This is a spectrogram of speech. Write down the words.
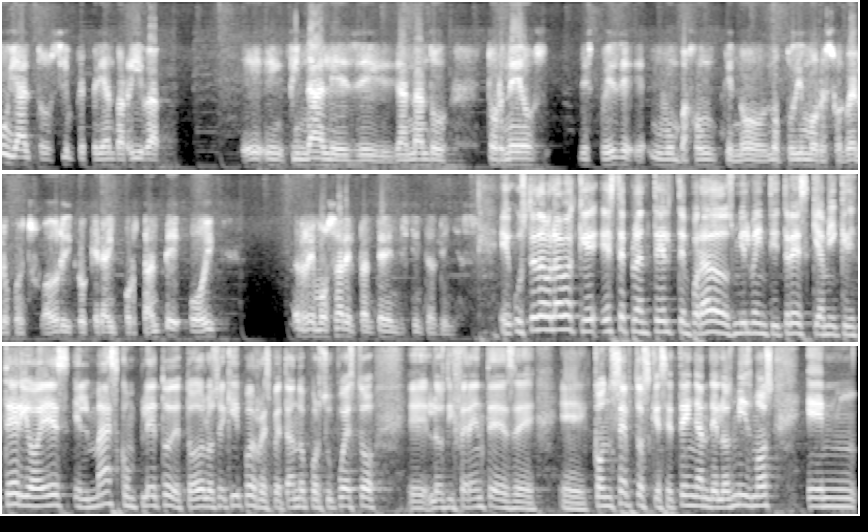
muy alto, siempre peleando arriba, eh, en finales, eh, ganando torneos, después eh, hubo un bajón que no, no pudimos resolverlo con estos jugadores y creo que era importante hoy remozar el plantel en distintas líneas. Eh, usted hablaba que este plantel temporada 2023, que a mi criterio es el más completo de todos los equipos, respetando por supuesto eh, los diferentes eh, conceptos que se tengan de los mismos, em,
